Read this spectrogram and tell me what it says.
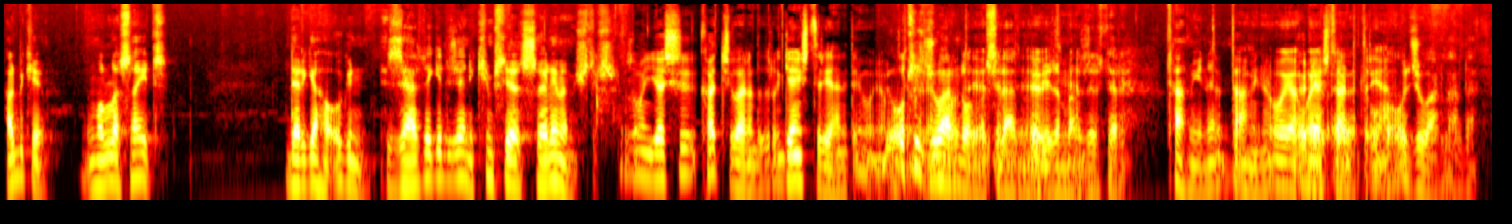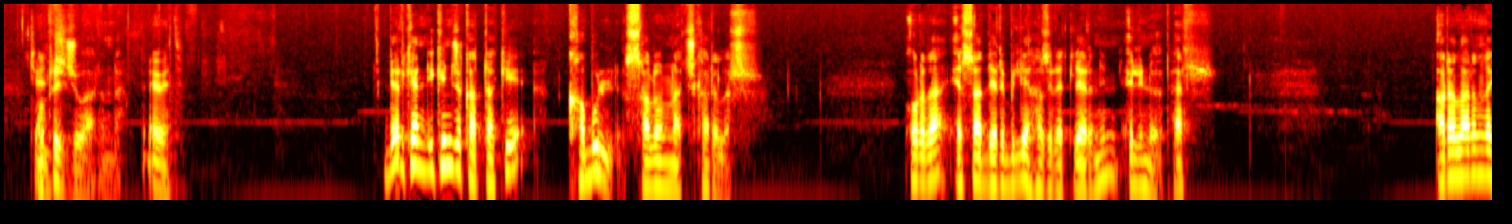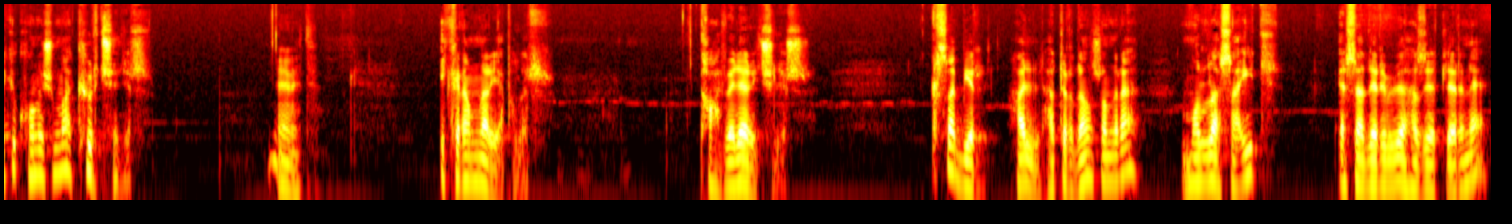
Halbuki Molla Said dergaha o gün ziyarete gideceğini kimseye söylememiştir. O zaman yaşı kaç civarındadır? Gençtir yani değil mi hocam? Bir 30 Muhtemelen civarında orta olması lazım Evet, Bediüzzaman yani. Hazretleri. Tahminen. Tahminen o, ya- o Öyle, yaşlardadır evet, yani. O, o civarlarda. Genç. 30 civarında. Evet. Derken ikinci kattaki kabul salonuna çıkarılır. Orada Esad Erbili Hazretlerinin elini öper. Aralarındaki konuşma Kürtçedir. Evet. İkramlar yapılır. Kahveler içilir. Kısa bir hal hatırdan sonra Molla Said Esad Erbil Hazretlerine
